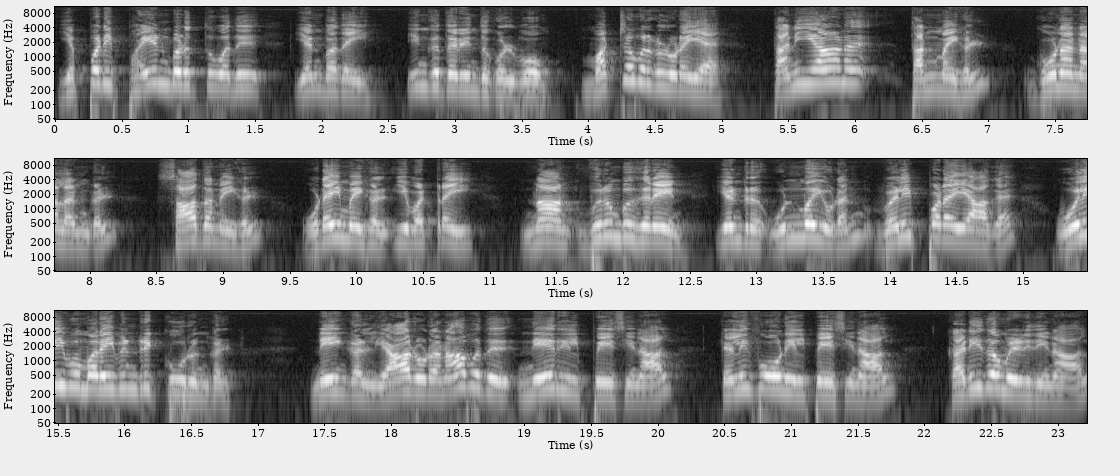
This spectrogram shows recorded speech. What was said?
எப்படி பயன்படுத்துவது என்பதை இங்கு தெரிந்து கொள்வோம். மற்றவர்களுடைய தனியான தன்மைகள் குணநலன்கள் சாதனைகள் உடைமைகள் இவற்றை நான் விரும்புகிறேன் என்று உண்மையுடன் வெளிப்படையாக ஒளிவு மறைவின்றி கூறுங்கள். நீங்கள் யாருடனாவது நேரில் பேசினால் டெலிஃபோனில் பேசினால் கடிதம் எழுதினால்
